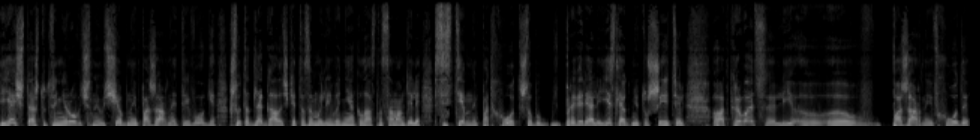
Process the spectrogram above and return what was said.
И я считаю, что тренировочные учебные пожарные тревоги, что это для галочки, это замыливание глаз. На самом деле системный подход, чтобы проверяли, есть ли огнетушитель, открываются ли э, э, пожарные входы,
